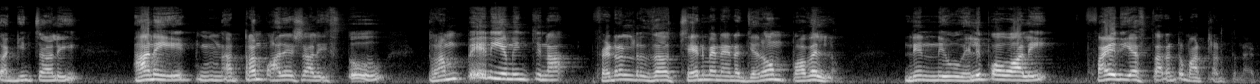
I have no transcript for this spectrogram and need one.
తగ్గించాలి అని ట్రంప్ ఆదేశాలు ఇస్తూ ట్రంపే నియమించిన ఫెడరల్ రిజర్వ్ చైర్మన్ అయిన జెరోమ్ పవెల్ నేను నువ్వు వెళ్ళిపోవాలి ఫైర్ చేస్తారంటూ మాట్లాడుతున్నాడు.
